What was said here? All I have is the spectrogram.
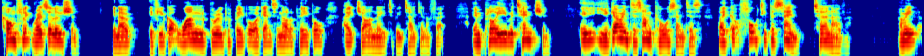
Conflict resolution. You know, if you've got one group of people against another people, HR need to be taking effect. Employee retention. You go into some call centres, they've got 40% turnover. I mean,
